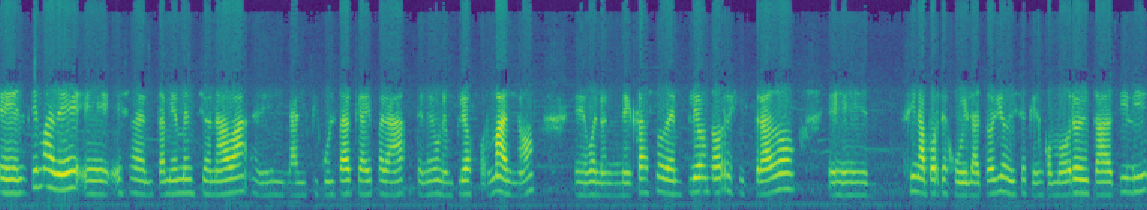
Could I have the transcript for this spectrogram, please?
El tema de, eh, ella también mencionaba eh, la dificultad que hay para tener un empleo formal, ¿no? Eh, bueno, en el caso de empleo no registrado, eh, sin aporte jubilatorio, dice que en Comodoro y Tadatili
